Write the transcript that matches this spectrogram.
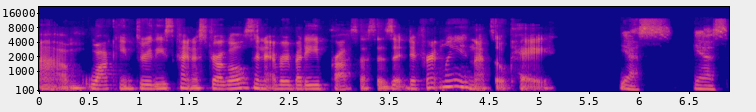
um, walking through these kind of struggles and everybody processes it differently and that's okay. Yes yes.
